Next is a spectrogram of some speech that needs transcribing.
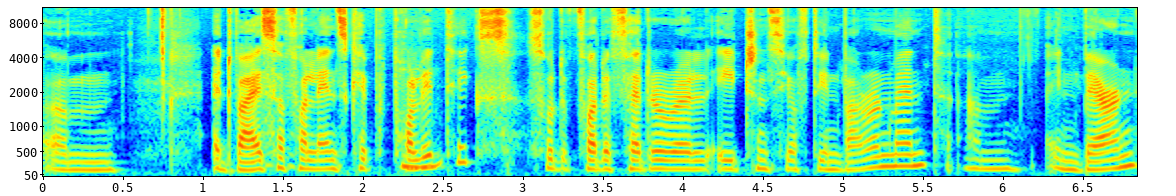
um, advisor for landscape mm-hmm. politics, mm -hmm. so the, for the Federal Agency of the Environment um, in Bern.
